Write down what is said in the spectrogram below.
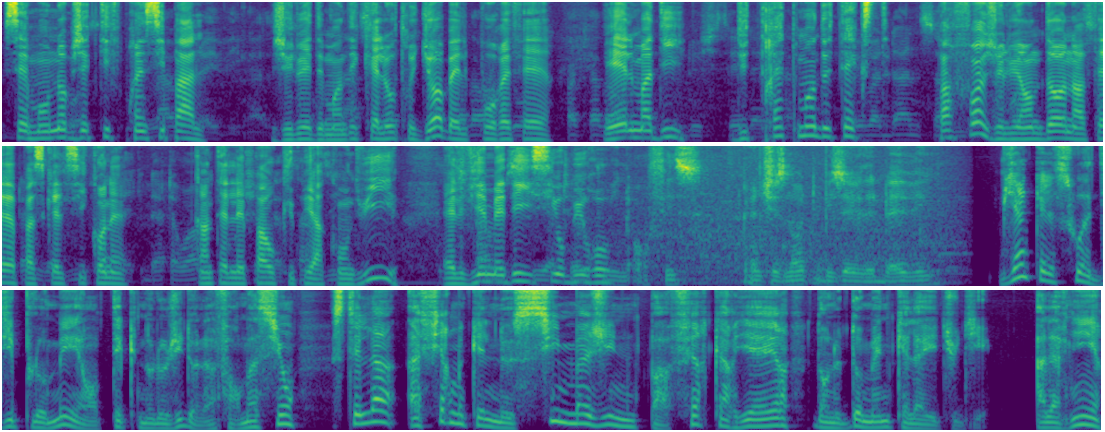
C'est mon objectif principal. Je lui ai demandé quel autre job elle pourrait faire. Et elle m'a dit, du traitement de texte. Parfois, je lui en donne à faire parce qu'elle s'y connaît. Quand elle n'est pas occupée à conduire, elle vient m'aider ici au bureau. Bien qu'elle soit diplômée en technologie de l'information, Stella affirme qu'elle ne s'imagine pas faire carrière dans le domaine qu'elle a étudié. À l'avenir,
